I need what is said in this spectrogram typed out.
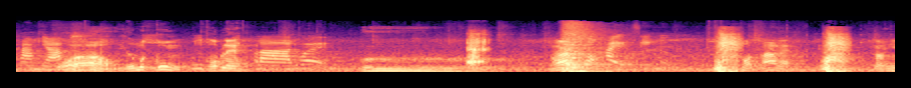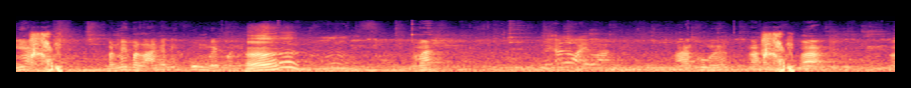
ชามยักษ์หมูหมึกกุ้งมีครบเลยมีปลาด้วยงั้นสองไข่ซีกหนึ่งสดมากเลยหวานแต่ทีเนี้ย มันไม่ balance กันนี่กุ้งเล็กมันอืมใช่ไหมเฮ้ยอร่อยว่ะอะกุ้งเนี้ยอะอะอ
